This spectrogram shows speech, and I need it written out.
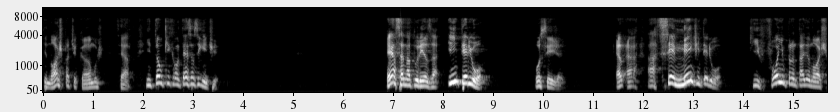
que nós praticamos, certo? Então, o que acontece é o seguinte: essa natureza interior, ou seja, a, a, a semente interior que foi implantada em nós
